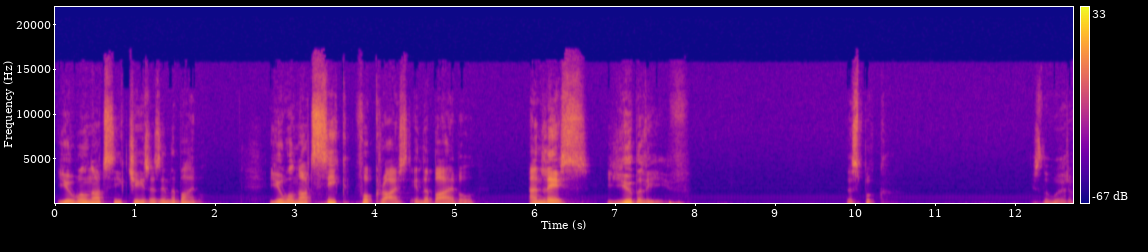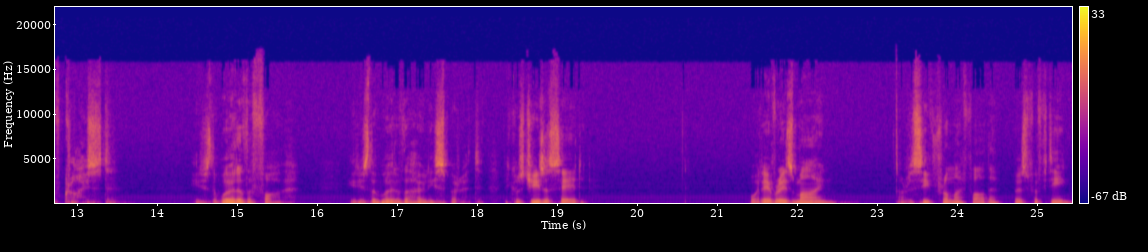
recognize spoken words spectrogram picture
you will not seek Jesus in the Bible. You will not seek for Christ in the Bible unless you believe this book is the Word of Christ. It is the Word of the Father. It is the Word of the Holy Spirit. Because Jesus said, Whatever is mine, I received from my Father. Verse 15.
